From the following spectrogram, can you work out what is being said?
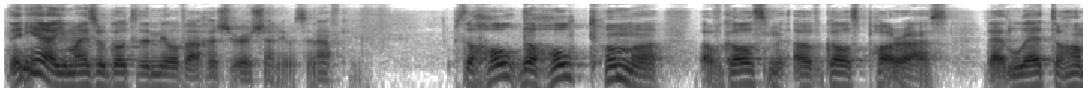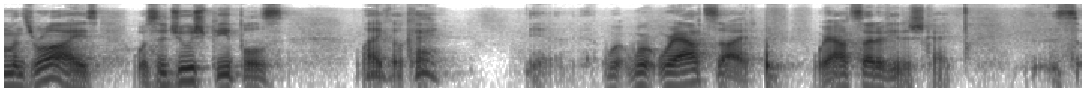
then yeah, you might as well go to the meal of Achashverosh anyway. It's an Afghan. So the whole the whole tumma of Galus of Galus Paras that led to Haman's rise was the Jewish people's like okay, yeah, we're, we're outside, we're outside of Yiddishkeit. So,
